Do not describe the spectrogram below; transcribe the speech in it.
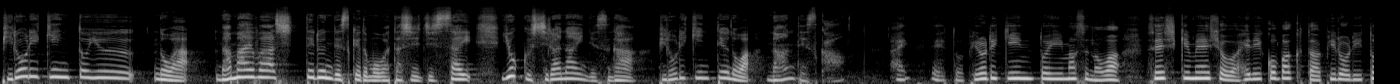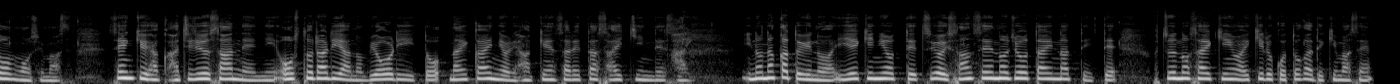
ピロリ菌というのは名前は知ってるんですけども私実際よく知らないんですがピロリ菌っていうのは何ですか？はい、えーと、ピロリ菌と言いますのは正式名称はヘリコバクターピロリと申します。1983年にオーストラリアの病理医と内科医により発見された細菌です、はい、胃の中というのは胃液によって強い酸性の状態になっていて普通の細菌は生きることができません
